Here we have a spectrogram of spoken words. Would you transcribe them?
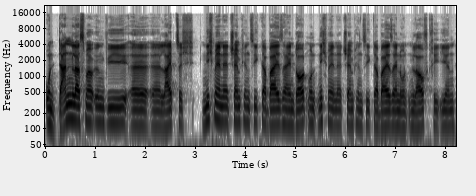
Und dann lass mal irgendwie äh, äh, Leipzig nicht mehr in der Champions League dabei sein, Dortmund nicht mehr in der Champions League dabei sein und einen Lauf kreieren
